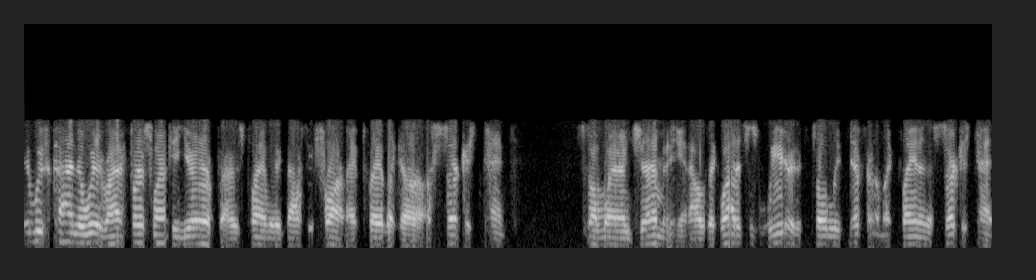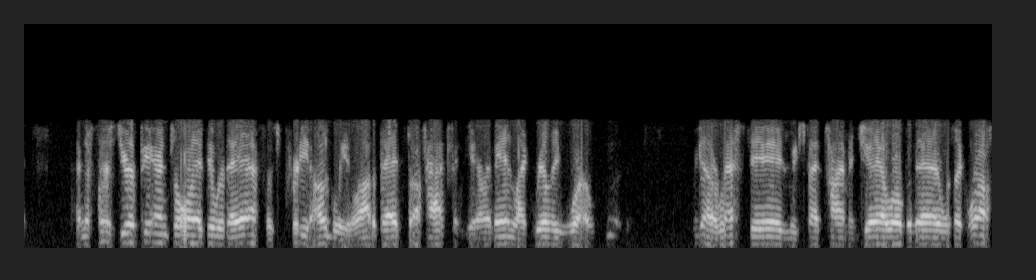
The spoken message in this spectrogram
it was kind of weird. When I first went to Europe, I was playing with Agnostic Front. I played like a, a circus tent somewhere in Germany, and I was like, wow, this is weird. It's totally different. I'm like playing in a circus tent. And the first European tour I did with AF was pretty ugly. A lot of bad stuff happened. You know what I mean? Like really, well, we got arrested. We spent time in jail over there. It was like rough.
